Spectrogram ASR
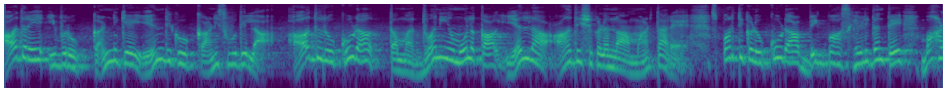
ಆದರೆ ಇವರು ಕಣ್ಣಿಗೆ ಎಂದಿಗೂ ಕಾಣಿಸುವುದಿಲ್ಲ. ಆದರೂ ಕೂಡ ತಮ್ಮ ಧ್ವನಿಯ ಮೂಲಕ ಎಲ್ಲ ಆದೇಶಗಳನ್ನು ಮಾಡ್ತಾರೆ. ಸ್ಪರ್ಧಿಗಳು ಕೂಡ ಬಿಗ್ ಬಾಸ್ ಹೇಳಿದಂತೆ ಬಹಳ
